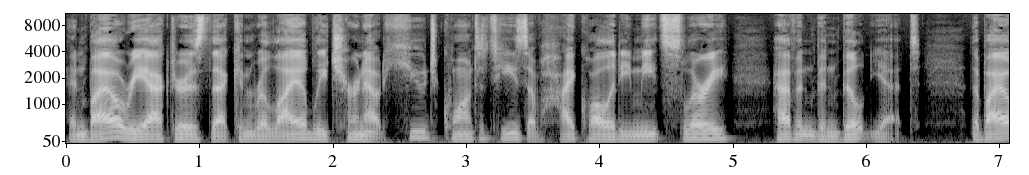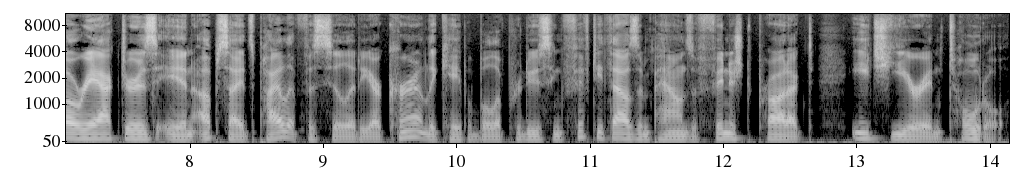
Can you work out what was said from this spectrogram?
and bioreactors that can reliably churn out huge quantities of high quality meat slurry haven't been built yet. The bioreactors in Upside's pilot facility are currently capable of producing 50,000 pounds of finished product each year in total.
